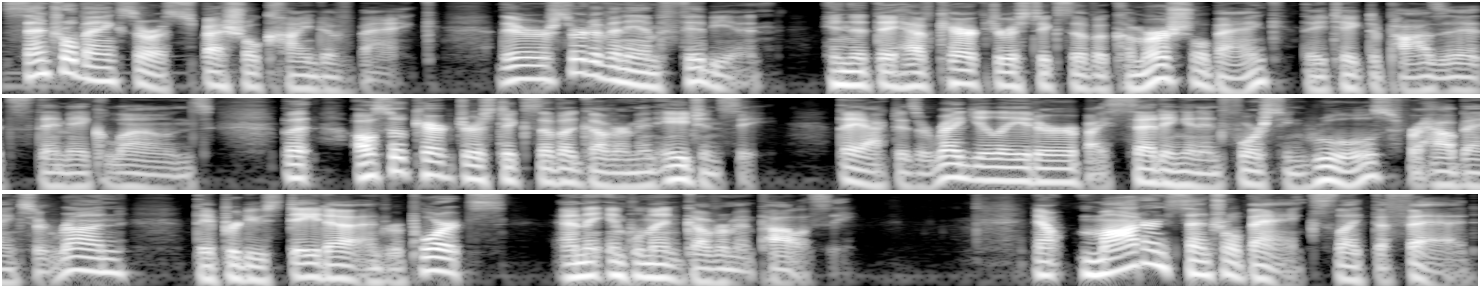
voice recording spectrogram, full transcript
Central banks are a special kind of bank. They're sort of an amphibian in that they have characteristics of a commercial bank, they take deposits, they make loans, but also characteristics of a government agency. They act as a regulator by setting and enforcing rules for how banks are run, they produce data and reports, and they implement government policy. Now, modern central banks, like the Fed,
